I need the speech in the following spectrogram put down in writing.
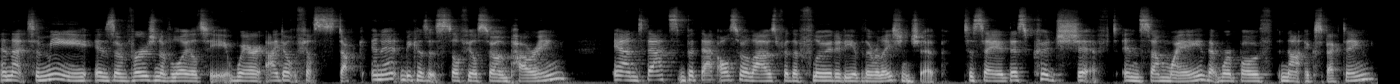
and that to me is a version of loyalty where i don't feel stuck in it because it still feels so empowering. And that's but that also allows for the fluidity of the relationship to say this could shift in some way that we're both not expecting.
